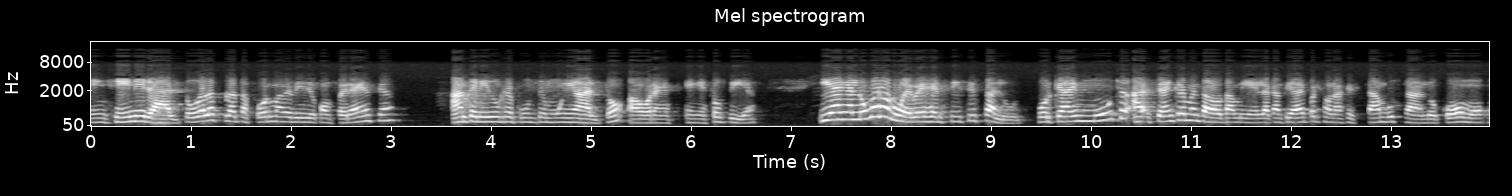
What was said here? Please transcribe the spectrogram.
en general. Todas las plataformas de videoconferencias han tenido un repunte muy alto ahora en estos días. Y en el número 9, ejercicio y salud, porque hay mucho, ah, se ha incrementado también la cantidad de personas que están buscando cómo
